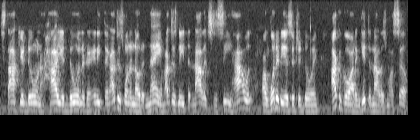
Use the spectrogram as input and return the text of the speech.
stock you're doing or how you're doing it or anything. I just want to know the name. I just need the knowledge to see how or what it is that you're doing. I could go out and get the knowledge myself.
